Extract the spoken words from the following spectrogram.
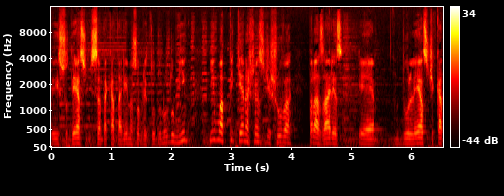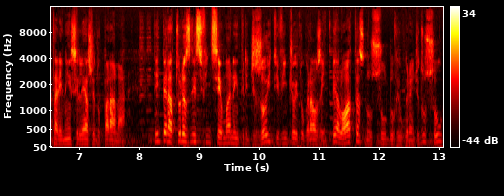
e sudeste de Santa Catarina, sobretudo no domingo, e uma pequena chance de chuva para as áreas é, do leste catarinense e leste do Paraná. Temperaturas nesse fim de semana entre 18 e 28 graus em Pelotas, no sul do Rio Grande do Sul,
